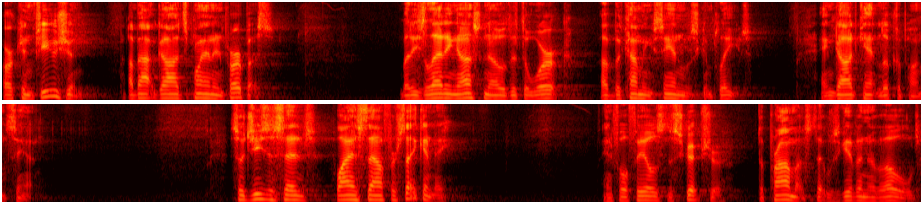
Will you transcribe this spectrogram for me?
or confusion about God's plan and purpose. But he's letting us know that the work of becoming sin was complete, and God can't look upon sin. So Jesus said, Why hast thou forsaken me? And fulfills the scripture, the promise that was given of old,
